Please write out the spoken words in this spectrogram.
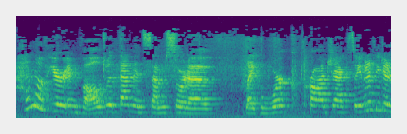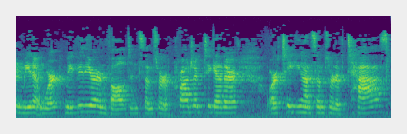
I don't know if you're involved with them in some sort of like work project. So even if you didn't meet at work, maybe you're involved in some sort of project together or taking on some sort of task.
